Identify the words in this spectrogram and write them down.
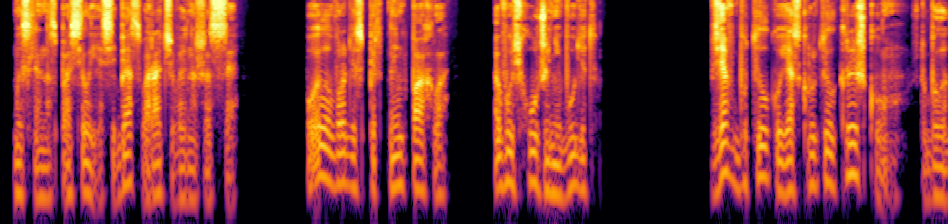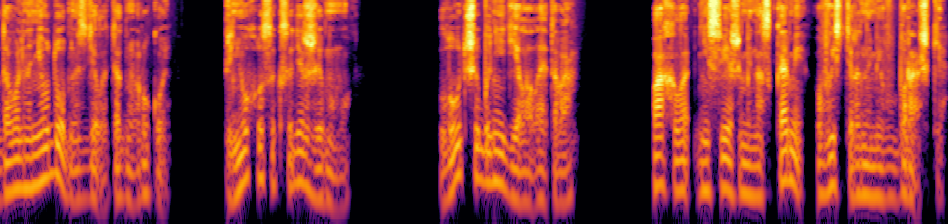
— мысленно спросил я себя, сворачивая на шоссе. Пойло вроде спиртным пахло, Авось хуже не будет. Взяв бутылку, я скрутил крышку, что было довольно неудобно сделать одной рукой. Принюхался к содержимому. Лучше бы не делал этого. Пахло несвежими носками, выстиранными в брашке.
